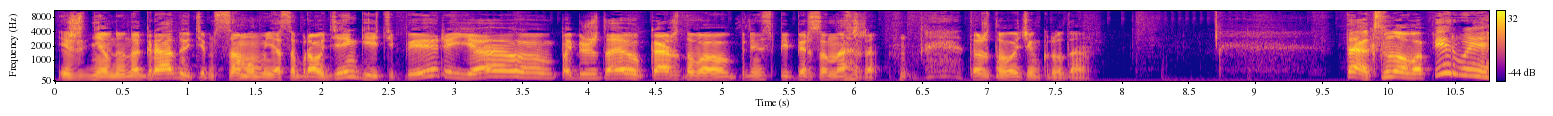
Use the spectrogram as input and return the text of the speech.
ежедневную награду, и тем самым я собрал деньги, и теперь я побеждаю каждого, в принципе, персонажа. То, что очень круто. Так, снова первый,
